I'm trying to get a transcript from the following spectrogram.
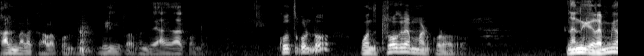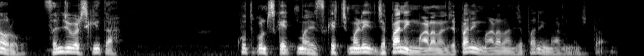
ಕಾಲ ಮೇಲೆ ಕಾಲು ಹಾಕೊಂಡು, ಬಿಳಿ ಬಂದು ಹಾಕೊಂಡು ಕೂತ್ಕೊಂಡು ಒಂದು ಪ್ರೋಗ್ರಾಮ್ ಮಾಡಿಕೊಡೋರು. ನನಗೆ ರಮ್ಯ ಅವರು, ಸಂಜು ವರ್ಷ ಗೀತಾ, ಕೂತ್ಕೊಂಡು ಸ್ಕೆಚ್ ಮಾಡಿ ಸ್ಕೆಚ್ ಮಾಡಿ, ಜಪಾನಿಗೆ ಮಾಡೋಣ ಜಪಾನಿಗೆ ಮಾಡೋಣ ಜಪಾನಿಗೆ ಮಾಡೋಣ, ಜಪಾನ್.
